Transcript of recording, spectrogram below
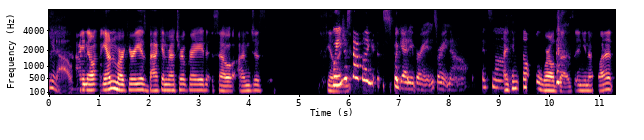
you know, I know, and Mercury is back in retrograde, so I'm just feeling. we just have like spaghetti brains right now. It's not. I think the whole world does, and you know what?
